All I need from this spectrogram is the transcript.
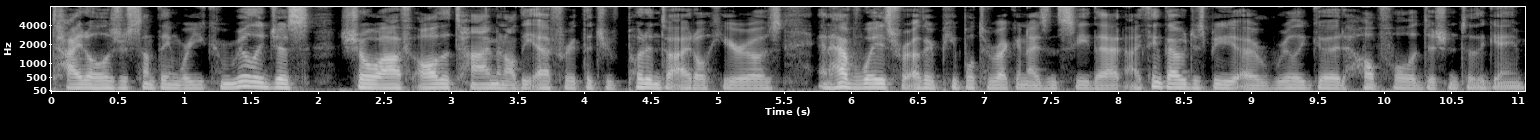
titles or something where you can really just show off all the time and all the effort that you've put into Idle Heroes and have ways for other people to recognize and see that. I think that would just be a really good, helpful addition to the game.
